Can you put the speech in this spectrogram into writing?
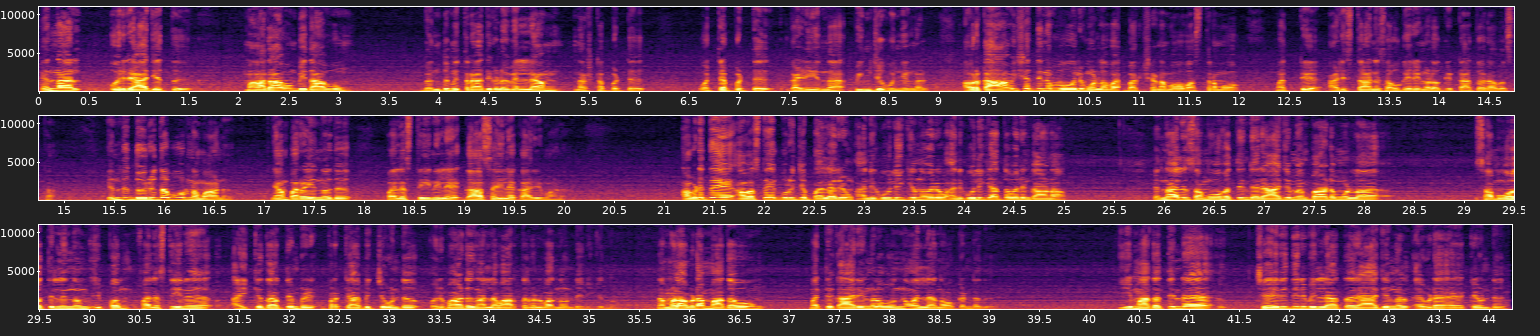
എന്നാൽ ഒരു രാജ്യത്ത് മാതാവും പിതാവും ബന്ധുമിത്രാദികളും എല്ലാം നഷ്ടപ്പെട്ട് ഒറ്റപ്പെട്ട് കഴിയുന്ന പിഞ്ചു കുഞ്ഞുങ്ങൾ അവർക്ക് ആവശ്യത്തിന് പോലുമുള്ള ഭക്ഷണമോ വസ്ത്രമോ മറ്റ് അടിസ്ഥാന സൗകര്യങ്ങളോ കിട്ടാത്ത ഒരവസ്ഥ എന്ത് ദുരിതപൂർണമാണ്? ഞാൻ പറയുന്നത് പലസ്തീനിലെ ഗാസയിലെ കാര്യമാണ്. അവിടുത്തെ അവസ്ഥയെക്കുറിച്ച് പലരും അനുകൂലിക്കുന്നവരും അനുകൂലിക്കാത്തവരും കാണാം. എന്നാൽ സമൂഹത്തിന്റെ രാജ്യമെമ്പാടുമുള്ള സമൂഹത്തിൽ നിന്നും ഇപ്പം ഫലസ്തീന് ഐക്യദാർഢ്യം പ്രഖ്യാപിച്ചുകൊണ്ട് ഒരുപാട് നല്ല വാർത്തകൾ വന്നുകൊണ്ടിരിക്കുന്നു. നമ്മൾ അവിടെ മതവും മറ്റ് കാര്യങ്ങളും ഒന്നുമല്ല നോക്കേണ്ടത്. ഈ മതത്തിന്റെ ചേരിതിരിവില്ലാത്ത രാജ്യങ്ങൾ എവിടെയൊക്കെ ഉണ്ട്?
